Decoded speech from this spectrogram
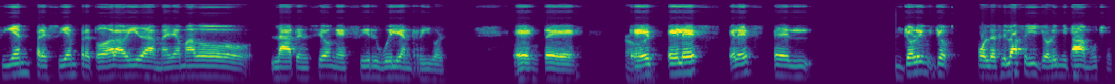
siempre, siempre, toda la vida me ha llamado la atención es Sir William Regal. Este, él, es, él es el, yo, yo, por decirlo así, yo lo imitaba mucho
